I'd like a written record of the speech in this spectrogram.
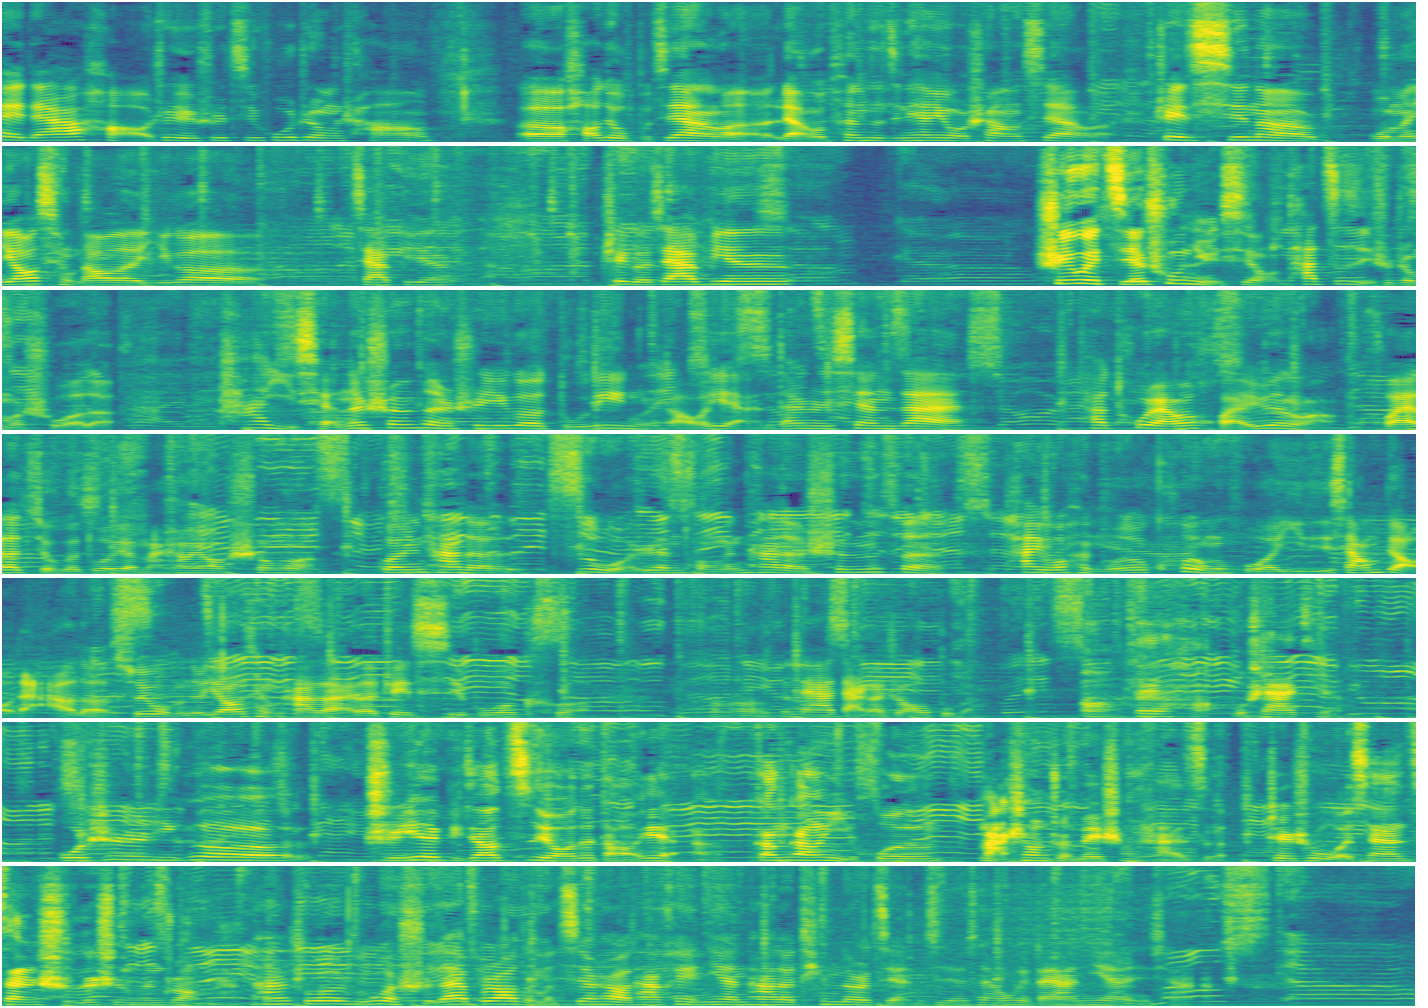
嘿，大家好，这里是几乎正常。呃，好久不见了，两个喷子今天又上线了。这期呢，我们邀请到了一个嘉宾，这个嘉宾是一位杰出女性，她自己是这么说的。她以前的身份是一个独立女导演，但是现在她突然怀孕了，怀了九个多月，马上要生了。关于她的自我认同跟她的身份，她有很多的困惑以及想表达的，所以我们就邀请她来了这期播客。嗯，跟大家打个招呼吧。哦，大家好，我是阿铁，我是一个职业比较自由的导演，刚刚已婚，马上准备生孩子，这是我现在暂时的身份状态。他说，如果实在不知道怎么介绍他，可以念他的 Tinder 简介。现在我给大家念一下。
